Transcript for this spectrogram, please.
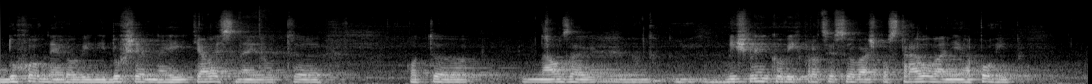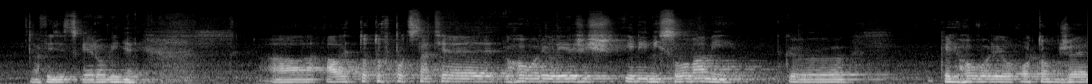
duchovnej roviny, duševnej, telesnej, od, od naozaj myšlienkových procesov až po stravovanie a pohyb na fyzickej rovine. A, ale toto v podstate hovoril Ježiš inými slovami, keď hovoril o tom, že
